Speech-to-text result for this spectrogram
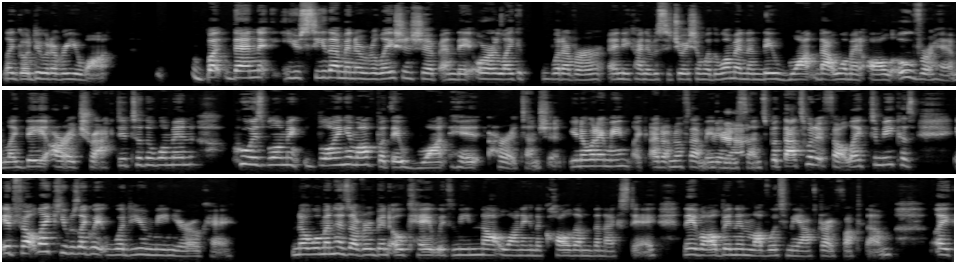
like go do whatever you want but then you see them in a relationship and they or like whatever any kind of a situation with a woman and they want that woman all over him like they are attracted to the woman who is blowing blowing him off but they want his, her attention you know what i mean like i don't know if that made yeah. any sense but that's what it felt like to me because it felt like he was like wait what do you mean you're okay no woman has ever been okay with me not wanting to call them the next day. They've all been in love with me after I fuck them. Like,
